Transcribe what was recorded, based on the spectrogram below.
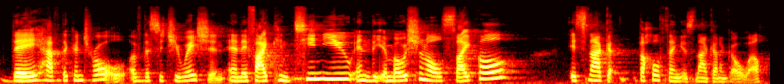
They have the control of the situation. And if I continue in the emotional cycle, it's not, the whole thing is not going to go well.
